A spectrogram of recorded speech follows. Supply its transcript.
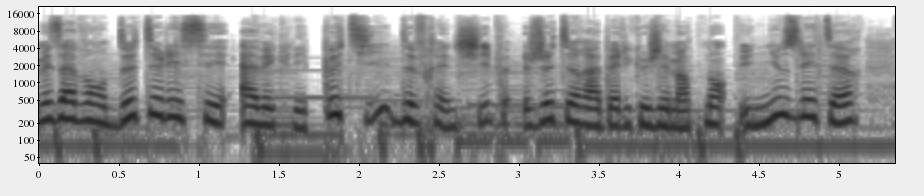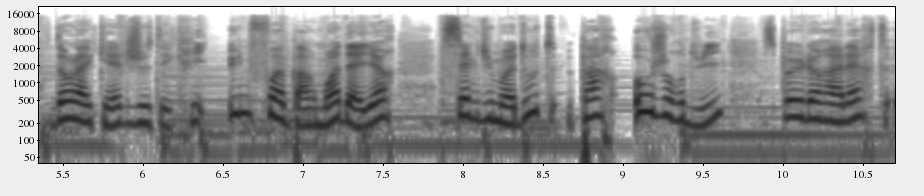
mais avant de te laisser avec les petits de Friendship, je te rappelle que j'ai maintenant une newsletter dans laquelle je t'écris une fois par mois, d'ailleurs celle du mois d'août par aujourd'hui. Spoiler alerte,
